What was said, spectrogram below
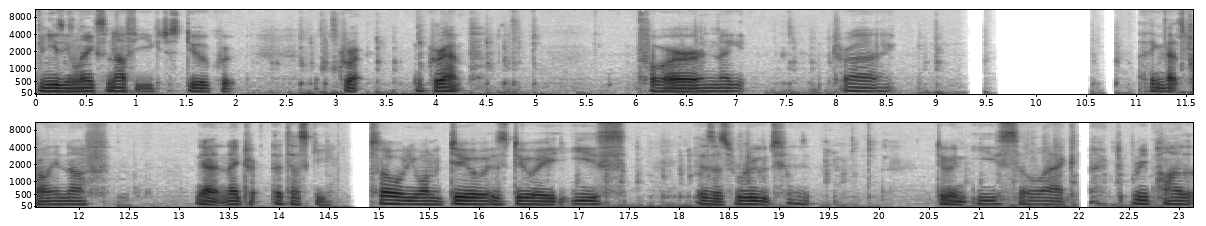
been using Linux enough you could just do a quick grep for night try. I think that's probably enough. Yeah nitratesky so what you want to do is do a eth is this root do an e select repos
